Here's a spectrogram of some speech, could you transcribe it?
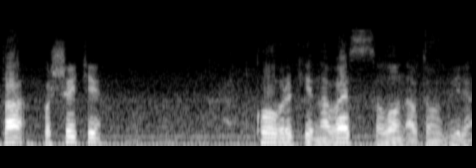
та пошиті коврики на весь салон автомобіля.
